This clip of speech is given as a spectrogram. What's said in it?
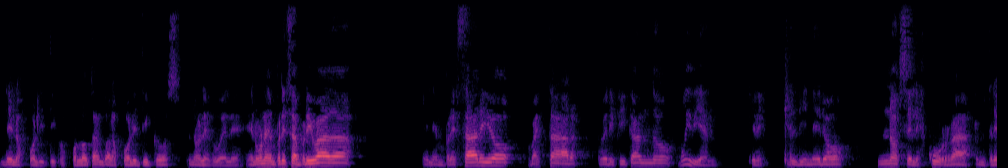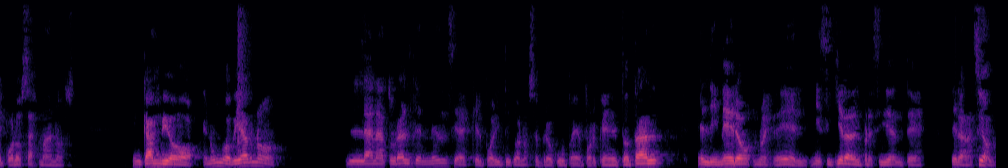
de los políticos. Por lo tanto, a los políticos no les duele. En una empresa privada, el empresario va a estar verificando muy bien que, el dinero no se le escurra entre porosas manos. En cambio, en un gobierno, la natural tendencia es que el político no se preocupe, porque de total el dinero no es de él, ni siquiera del presidente de la nación.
